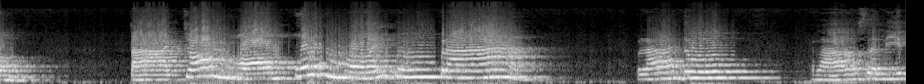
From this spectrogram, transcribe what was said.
ง ตาจ้องมองกุ้งหอยปูปลา ปลาดุกปลาสลิด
